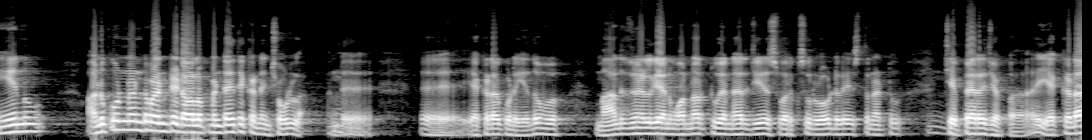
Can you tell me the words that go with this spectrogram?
నేను అనుకున్నటువంటి డెవలప్మెంట్ అయితే ఇక్కడ నేను చూడలే. అంటే ఎక్కడ కూడా ఏదో మార్జినల్గా one or two NREGS works road వేస్తున్నట్టు చెప్పారే చెప్ప. ఎక్కడా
